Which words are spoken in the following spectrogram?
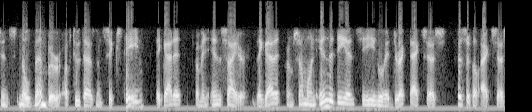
since November of 2016, they got it from an insider. They got it from someone in the DNC who had direct access, physical access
